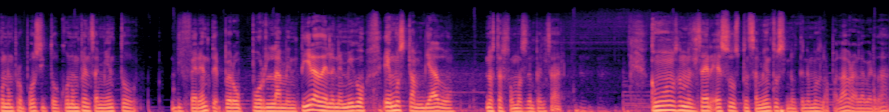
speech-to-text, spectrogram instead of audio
con un propósito, con un pensamiento diferente, pero por la mentira del enemigo hemos cambiado nuestras formas de pensar. ¿Cómo vamos a vencer esos pensamientos si no tenemos la palabra, la verdad?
